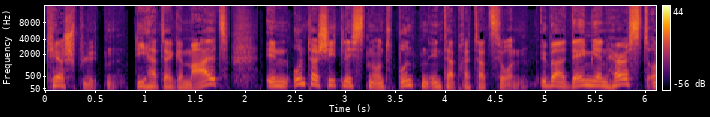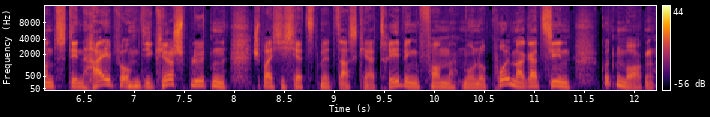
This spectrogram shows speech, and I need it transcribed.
Kirschblüten. Die hat er gemalt in unterschiedlichsten und bunten Interpretationen. Über Damien Hirst und den Hype um die Kirschblüten spreche ich jetzt mit Saskia Trebing vom Monopol-Magazin. Guten Morgen.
